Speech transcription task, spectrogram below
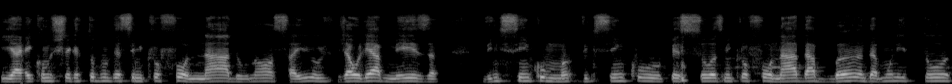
E aí, quando chega todo mundo desse microfonado, nossa, aí eu já olhei a mesa, 25, 25 pessoas microfonadas, a banda, monitor.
